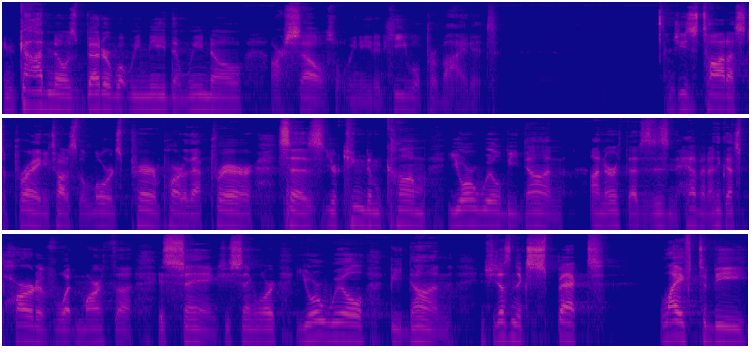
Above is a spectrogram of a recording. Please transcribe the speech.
and God knows better what we need than we know ourselves what we need, and He will provide it. And Jesus taught us to pray, and He taught us the Lord's Prayer, and part of that prayer says, Your kingdom come, your will be done on earth as it is in heaven. I think that's part of what Martha is saying. She's saying, Lord, your will be done. And she doesn't expect life to be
